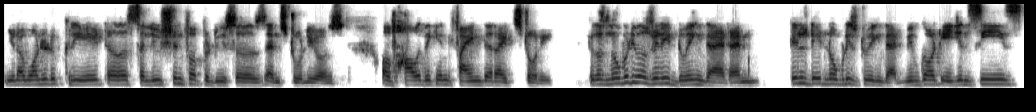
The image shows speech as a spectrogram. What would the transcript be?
you know, I wanted to create a solution for producers and studios of how they can find the right story because nobody was really doing that. And till date, nobody's doing that. We've got agencies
